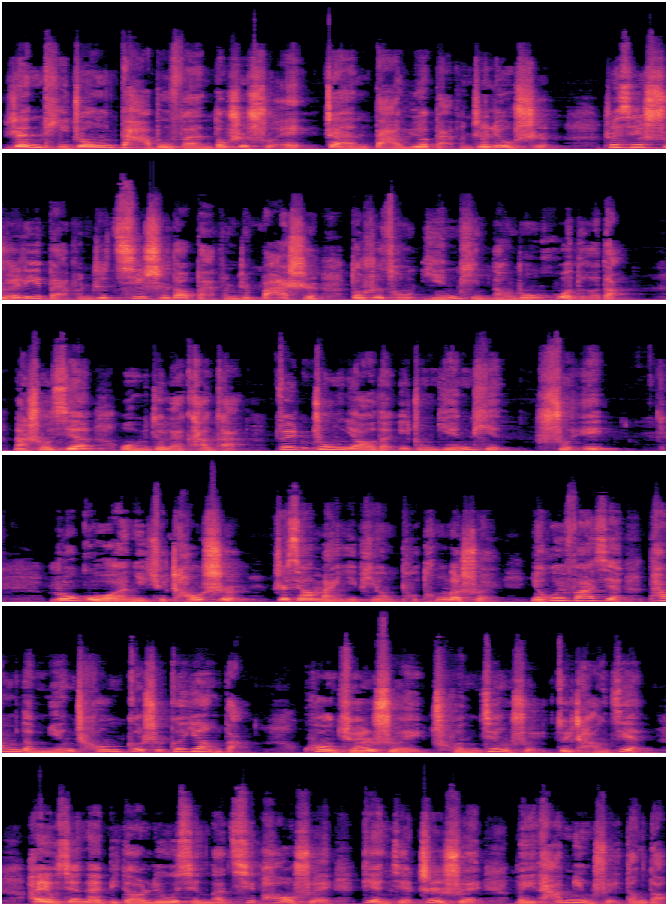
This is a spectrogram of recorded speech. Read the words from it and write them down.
人体中大部分都是水，占大约百分之六十。这些水里百分之七十到百分之八十都是从饮品当中获得的。那首先，我们就来看看最重要的一种饮品——水。如果你去超市只想买一瓶普通的水，也会发现它们的名称各式各样的。矿泉水、纯净水最常见，还有现在比较流行的气泡水、电解质水、维他命水等等。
